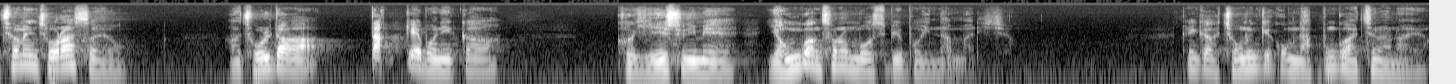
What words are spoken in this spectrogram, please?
처음엔 졸았어요. 아, 졸다가 딱 깨보니까 거기 예수님의 영광스러운 모습이 보인단 말이죠. 그러니까 조는 게 꼭 나쁜 것 같지는 않아요.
